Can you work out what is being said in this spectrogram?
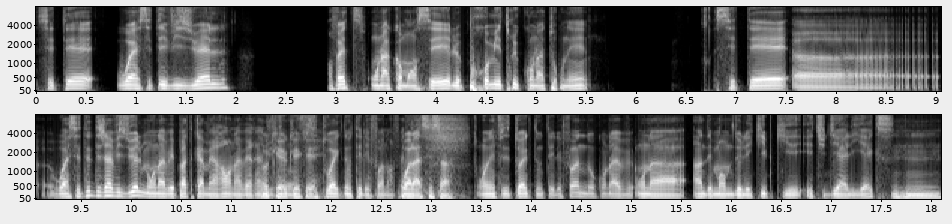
c'était ouais, c'était visuel. En fait, on a commencé. Le premier truc qu'on a tourné, c'était euh, ouais, c'était déjà visuel, mais on n'avait pas de caméra, on n'avait rien Ok, du tout. on faisait tout avec nos téléphones. En fait. Voilà, c'est ça. On faisait tout avec nos téléphones. Donc, on, avait, on a un des membres de l'équipe qui étudie à l'IEX. Mhm.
